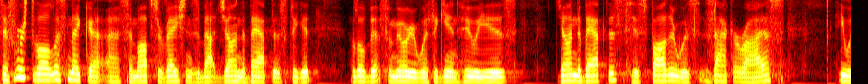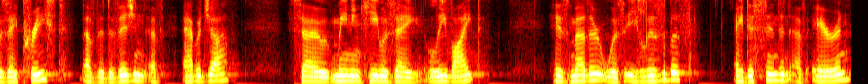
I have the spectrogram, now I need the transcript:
So, first of all, let's make uh, uh, some observations about John the Baptist to get a little bit familiar with, again, who he is. John the Baptist, his father was Zacharias. He was a priest of the division of Abijah, so meaning he was a Levite. His mother was Elizabeth, a descendant of Aaron.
